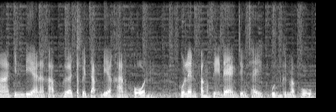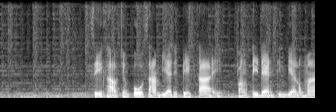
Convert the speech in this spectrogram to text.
ม้ากินเบี้ยนะครับ เพื่อจะไปจับเบี้ยข้างโคน ผู้เล่นฝั่งสีแดงจึงใช้ขุนขึ้นมาผูก สีขาวจึงปูสามเบี้ยที่ปีกซ้าย ฝั่งสีแดงทิ่มเบี้ยลงมา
